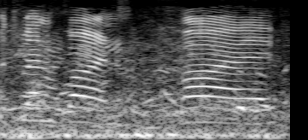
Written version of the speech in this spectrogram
it's been fun. Bye.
